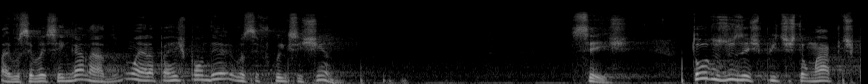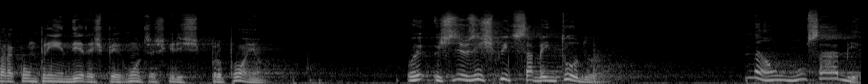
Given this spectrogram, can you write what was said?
Aí você vai ser enganado. Não era para responder, você ficou insistindo. 6. Todos os espíritos estão aptos para compreender as perguntas que eles proponham? Os espíritos sabem tudo? Não, não sabe.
